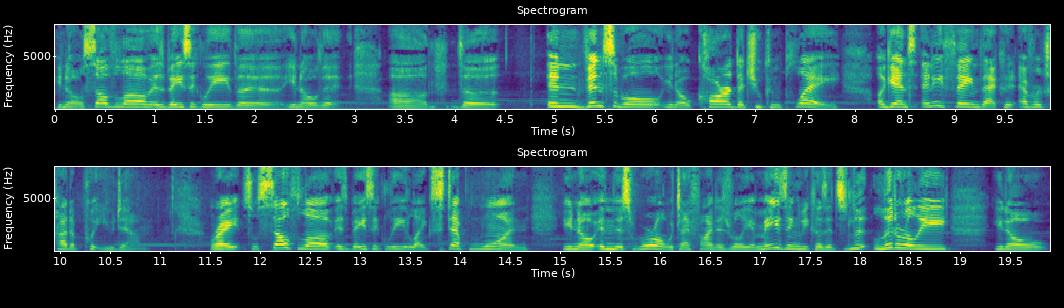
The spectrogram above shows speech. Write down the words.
You know, self love is basically the, you know, the, uh, the, invincible, you know, card that you can play against anything that could ever try to put you down. Right? So self love is basically like step one, you know, in this world, which I find is really amazing because it's li- literally, you know,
